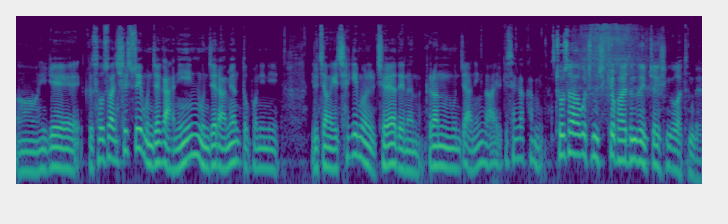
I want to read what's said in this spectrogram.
어 이게 그 소소한 실수의 문제가 아닌 문제라면 또 본인이 일정하게 책임을 져야 되는 그런 문제 아닌가 이렇게 생각합니다. 조사하고 좀 지켜봐야 된다는 입장이신 것 같은데요.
